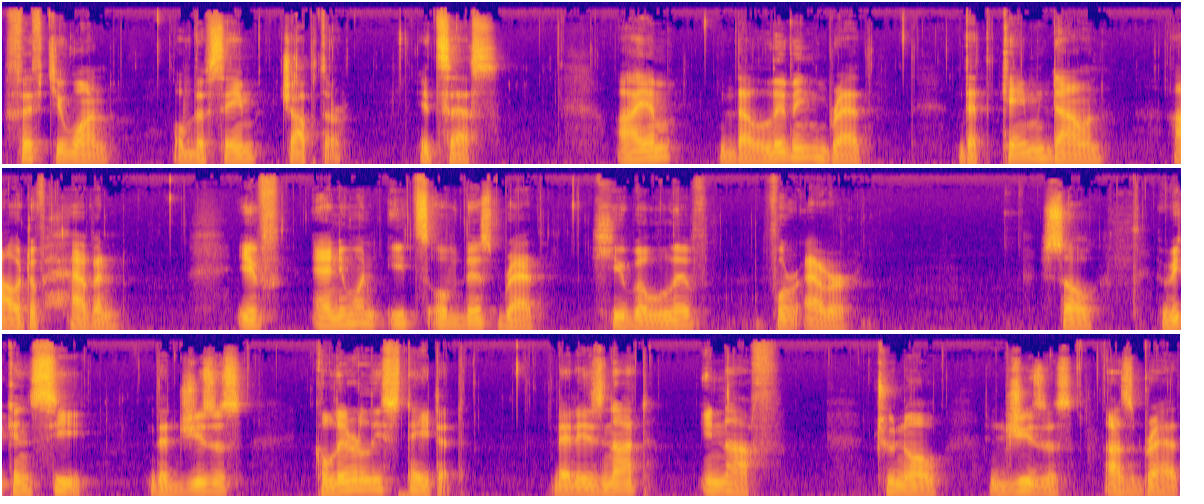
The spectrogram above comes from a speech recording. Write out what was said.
51 of the same chapter it says, I am the living bread that came down out of heaven. If anyone eats of this bread, he will live forever. So we can see that Jesus clearly stated that it is not enough to know Jesus as bread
